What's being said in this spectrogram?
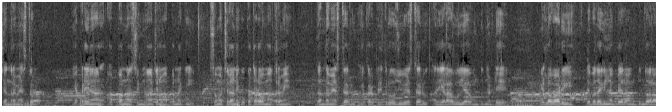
చంద్రం వేస్తాం. ఎక్కడైనా అప్పన్న సింహాచలం అప్పన్నకి సంవత్సరానికి ఒక్క తడవ మాత్రమే గంధం వేస్తారు ఇక్కడ ప్రతిరోజు వేస్తారు. అది ఎలా ఉంటుందంటే పిల్లవాడి దెబ్బ తగిలినప్పుడు ఎలా ఉంటుందో అలా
